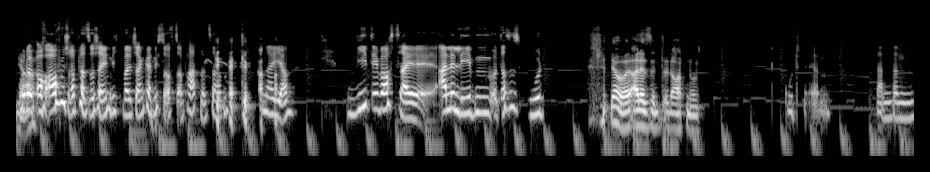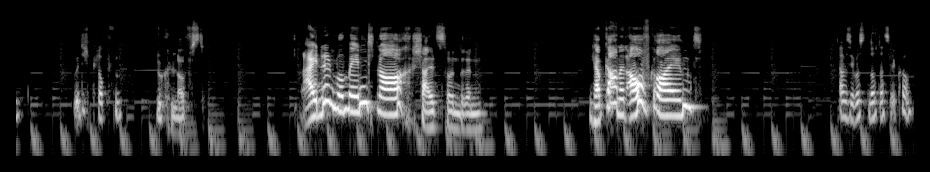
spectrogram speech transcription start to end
Ja. Oder auch auf dem Schrottplatz wahrscheinlich nicht, weil Junker nicht so oft Apartments haben. genau. naja. Wie dem auch sei. Alle leben und das ist gut. Jawohl, alle sind in Ordnung. Gut. Ähm, dann, dann würde ich klopfen. Du klopfst. Einen Moment noch, schallt's von drin. Ich habe gar nicht aufgeräumt. Aber sie wussten doch, dass wir kommen.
